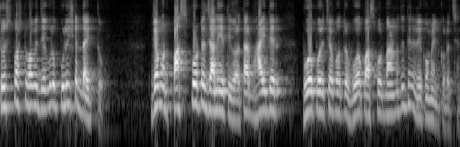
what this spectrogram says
সুস্পষ্টভাবে যেগুলো পুলিশের দায়িত্ব, যেমন পাসপোর্টে জালিয়াতি করা, তার ভাইদের ভুয়া পরিচয়পত্র, ভুয়া পাসপোর্ট বানানোতে তিনি রেকমেন্ড করেছেন।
